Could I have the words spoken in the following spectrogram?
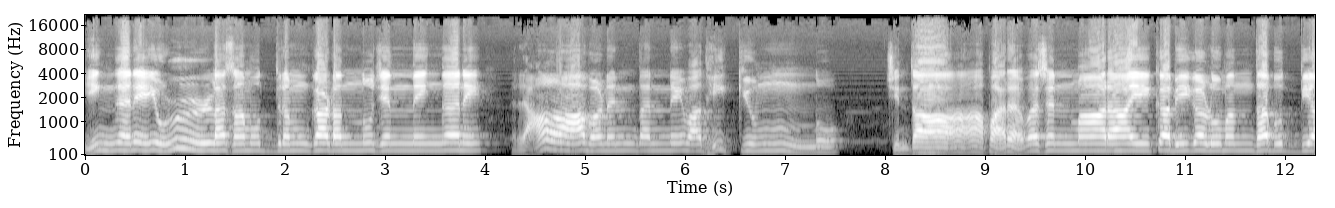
ഇങ്ങനെയുള്ള സമുദ്രം കടന്നു ചെന്നെങ്ങനെ രാവണൻ തന്നെ വധിക്കുന്നു. ചിന്താപരവശന്മാരായി കവികളുമന്ധബുദ്ധ്യ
